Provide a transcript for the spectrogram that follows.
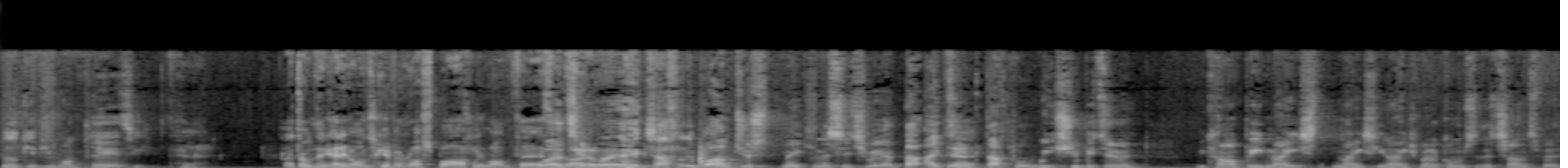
We'll give you 130. Yeah. I don't think anyone's given Ross Barkley 130. Well, do you know, way. exactly, but I'm just making a situation. That, I think Yeah. that's what we should be doing. We can't be nice, nicey nice when it comes to the transfer.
